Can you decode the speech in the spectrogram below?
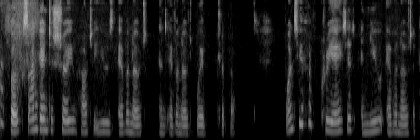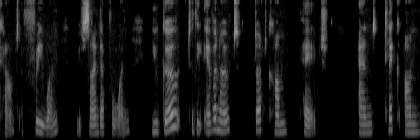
Hi folks, I'm going to show you how to use Evernote and Evernote Web Clipper. Once you have created a new Evernote account, a free one, you've signed up for one, you go to the evernote.com page and click on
